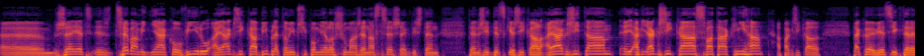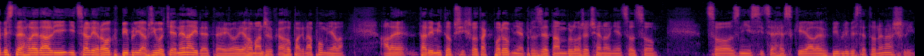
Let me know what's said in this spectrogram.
eh, že je třeba mít nějakou víru a jak říká Bible, to mi připomnělo Šumaře na střeše, když ten, ten žid vždycky říkal, a jak, říká, jak, jak říká svatá kniha, a pak říkal takové věci, které byste hledali i celý rok v Biblii a v životě nenajdete. Jo? Jeho manželka ho pak napomněla. Ale tady mi to přišlo tak podobně, protože tam bylo řečeno něco, co, co zní sice hezky, ale v Biblii byste to nenašli.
